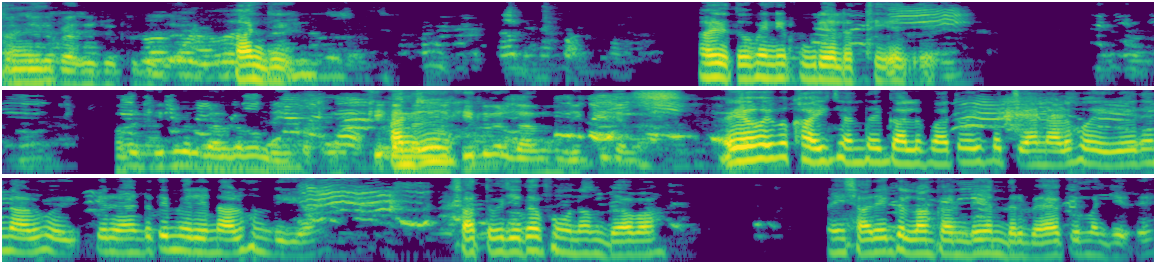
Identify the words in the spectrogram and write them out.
ਕਰਜ਼ੇ ਦੇ ਪੈਸੇ ਚੁੱਕ ਕੇ ਭੇਜਿਆ। ਹਾਂਜੀ ਤੋਂ ਨਹੀਂ ਪੂਰੇ ਲੱਥੇ ਹੈਗੇ ਮਤਲਬ ਅਖੀਰਲੀ ਵਾਰ ਗੱਲ ਕਰ ਹੁੰਦੀ ਹੈ ਪੁੱਤ ਨੂੰ। ਕੀ ਕਹਿੰਦਾ ਹਾਂਜੀ। ਜਦੋਂ ਅਖੀਰਲੀ ਵਾਰ ਗੱਲ ਹੁੰਦੀ ਕੀ ਕਹਿੰਦਾ ਇਹੋ ਹੀ ਵਿਖਾਈ ਜਾਂਦਾ ਗੱਲਬਾਤ ਹੋਈ ਬੱਚਿਆਂ ਨਾਲ ਹੋਈ ਇਹਦੇ ਨਾਲ ਹੋਈ ਫਿਰ ਐਂਡ ਤੇ ਮੇਰੇ ਨਾਲ ਹੁੰਦੀ ਆ 7 ਵਜੇ ਦਾ ਫੋਨ ਆਉਂਦਾ ਵਾ ਅਸੀਂ ਸਾਰੇ ਗੱਲਾਂ ਕਰਨ ਦੇ ਅੰਦਰ ਬਹਿ ਕੇ ਮੰਜੇ ਤੇ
